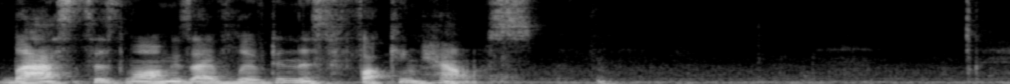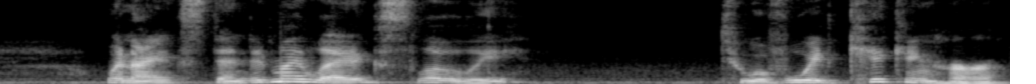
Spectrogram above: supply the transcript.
lasts as long as I've lived in this fucking house. When I extended my legs slowly to avoid kicking her,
